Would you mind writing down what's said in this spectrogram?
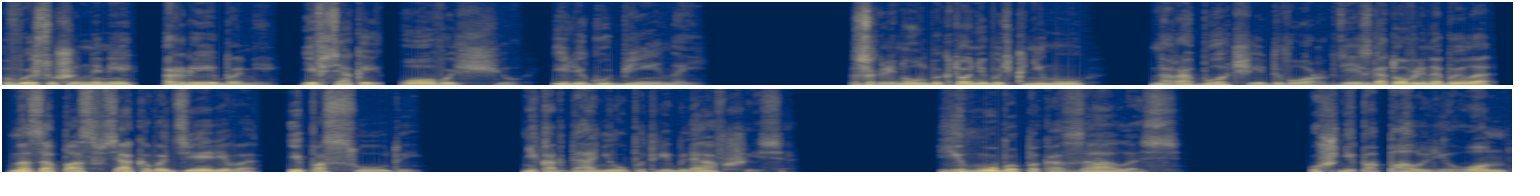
высушенными рыбами и всякой овощью или губиной. Заглянул бы кто-нибудь к нему на рабочий двор, где изготовлено было на запас всякого дерева и посуды, никогда не употреблявшейся. Ему бы показалось, уж не попал ли он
